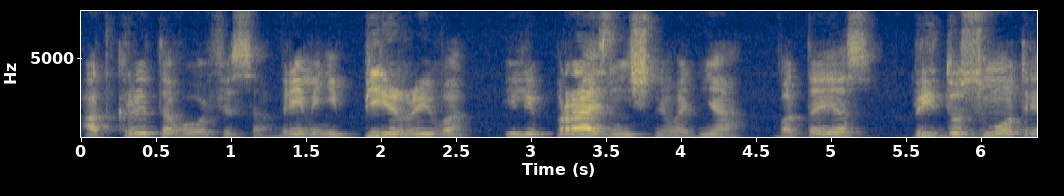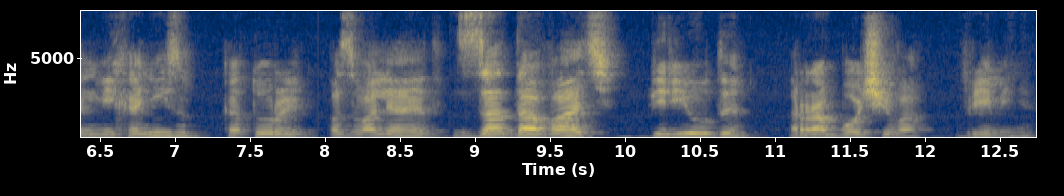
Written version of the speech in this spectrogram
открытого офиса, времени перерыва или праздничного дня в АТС предусмотрен механизм, который позволяет задавать периоды рабочего времени.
